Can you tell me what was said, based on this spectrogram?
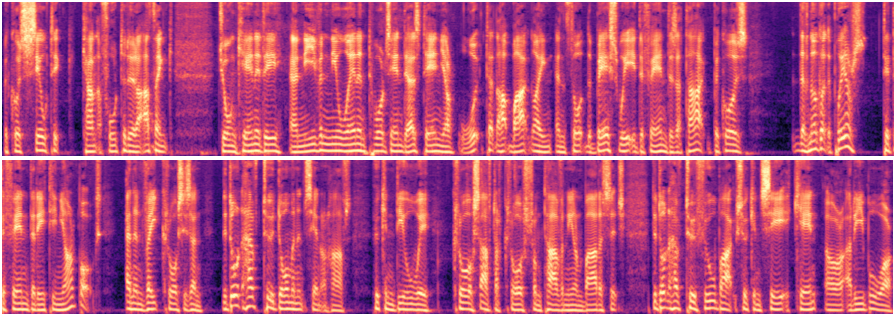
because Celtic can't afford to do that. I think John Kennedy and even Neil Lennon towards the end of his tenure looked at that back line and thought the best way to defend is attack because they've not got the players to defend their 18 yard box and invite crosses in. They don't have two dominant centre halves who can deal with cross after cross from Tavernier and Barisic. They don't have two fullbacks who can say to Kent or Aribo or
